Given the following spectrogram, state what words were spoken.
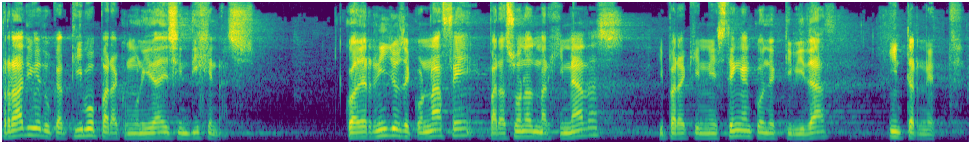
radio educativo para comunidades indígenas, cuadernillos de CONAFE para zonas marginadas y para quienes tengan conectividad Internet.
